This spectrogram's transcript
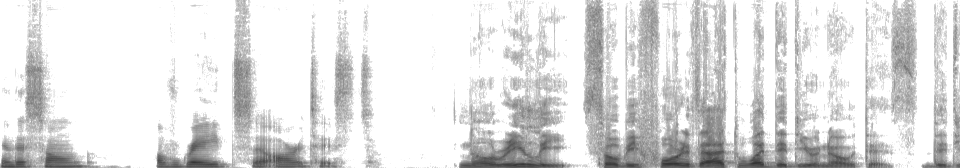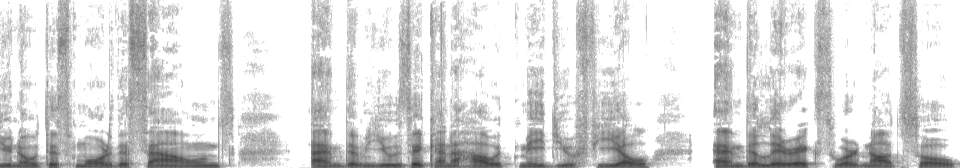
in the song of great uh, artists. No, really. So before that, what did you notice? Did you notice more the sounds and the music and how it made you feel, and the lyrics were not so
